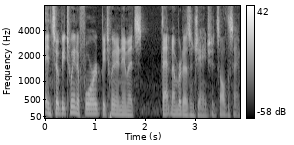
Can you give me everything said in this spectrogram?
And so between a Ford, between a Nimitz, that number doesn't change. It's all the same.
